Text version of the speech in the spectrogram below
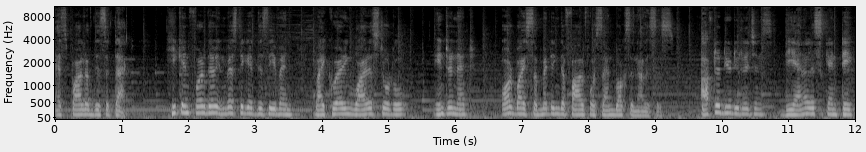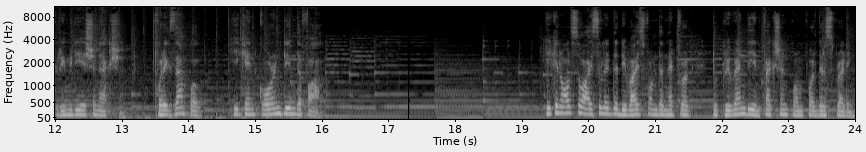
as part of this attack. He can further investigate this event by querying VirusTotal, Internet, or by submitting the file for sandbox analysis. After due diligence, the analyst can take remediation action. For example, he can quarantine the file. He can also isolate the device from the network to prevent the infection from further spreading.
